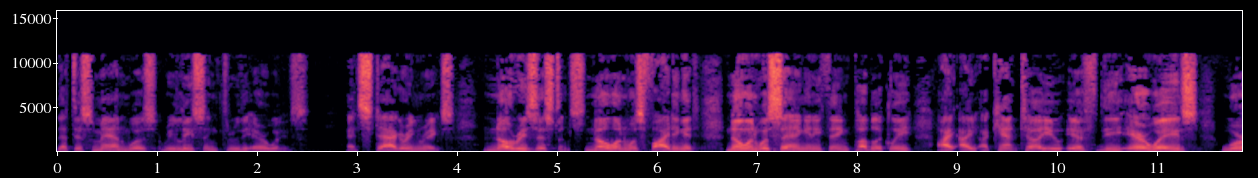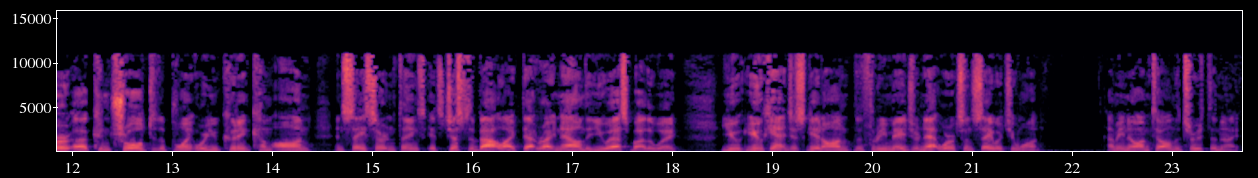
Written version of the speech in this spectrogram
that this man was releasing through the airwaves at staggering rates. No resistance. No one was fighting it. No one was saying anything publicly. I, I, I can't tell you if the airwaves were uh, controlled to the point where you couldn't come on and say certain things. It's just about like that right now in the U.S., by the way. You, you can't just get on the three major networks and say what you want. I mean, no, I'm telling the truth tonight.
